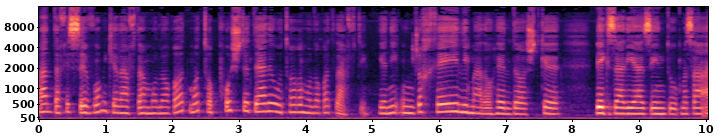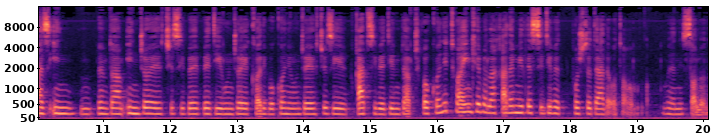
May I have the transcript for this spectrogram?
من دفعه سومی که رفتم ملاقات ما تا پشت در اتاق ملاقات رفتیم. یعنی اونجا خیلی مراحل داشت که بگذری از این دو مثلا از این نمی‌دونم اینجا چیزی بدی اونجا کاری بکنی اونجا چیزی قبضی بدی اونجا چیکار کنی تا اینکه بالاخره می‌رسیدی به پشت در اتاق ملاقات یعنی سالن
